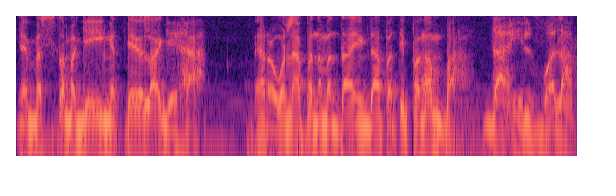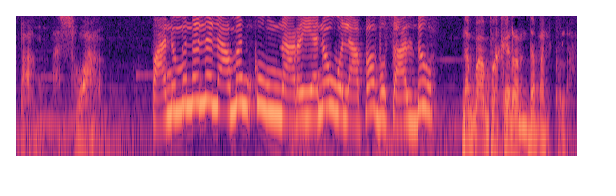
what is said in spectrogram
eh basta mag-iingat kayo lagi ha. Pero wala pa naman tayong dapat ipangamba dahil wala pang aswang. Paano mo nalalaman kung nariyan o wala pa, Boss Aldo? Napapakiramdaman ko lang.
